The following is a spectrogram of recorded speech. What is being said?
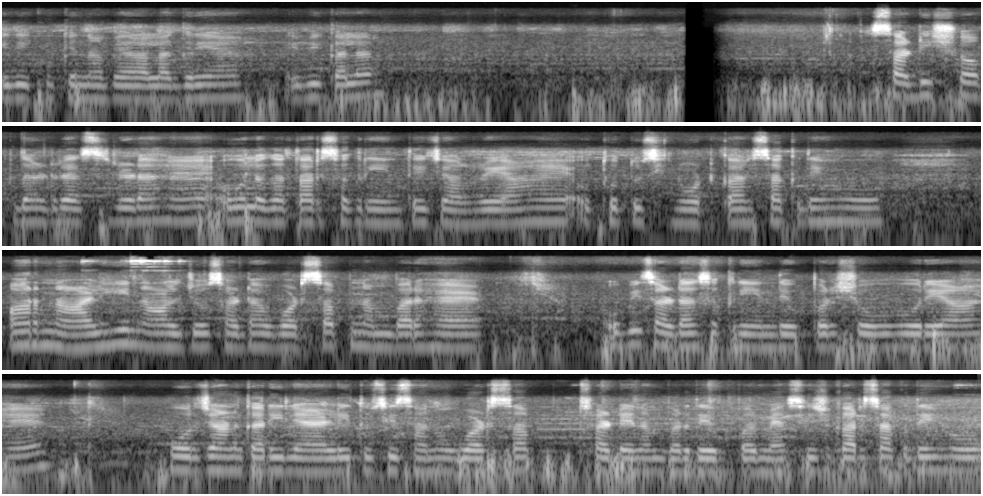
ਇਹ ਦੇਖੋ ਕਿੰਨਾ ਪਿਆਰਾ ਲੱਗ ਰਿਹਾ ਹੈ, ਇਹ ਵੀ ਕਲਰ। ਸਾਡੀ ਸ਼ਾਪ ਦਾ ਐਡਰੈਸ ਜਿਹੜਾ ਹੈ, ਉਹ ਲਗਾਤਾਰ ਸਕਰੀਨ ਤੇ ਚੱਲ ਰਿਹਾ ਹੈ। ਉੱਥੋਂ ਤੁਸੀਂ ਨੋਟ ਕਰ ਸਕਦੇ ਹੋ ਔਰ ਨਾਲ ਹੀ ਨਾਲ ਜੋ ਸਾਡਾ WhatsApp ਨੰਬਰ ਹੈ, ਉਹ ਵੀ ਸਾਡਾ ਸਕਰੀਨ ਦੇ ਉੱਪਰ ਸ਼ੋ ਹੋ ਰਿਹਾ ਹੈ। ਹੋਰ ਜਾਣਕਾਰੀ ਲੈਣ ਲਈ ਤੁਸੀਂ ਸਾਨੂੰ WhatsApp ਸਾਡੇ ਨੰਬਰ ਦੇ ਉੱਪਰ ਮੈਸੇਜ ਕਰ ਸਕਦੇ ਹੋ।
